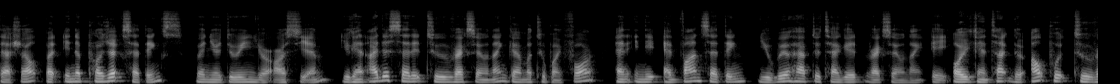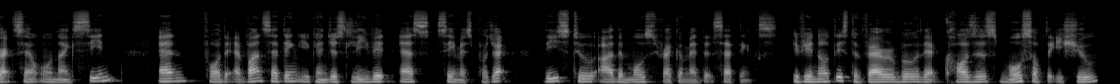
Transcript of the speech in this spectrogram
dash out. But in the project settings, when you're doing your RCM, you can either set it to Rec.709 Gamma 2.4, and in the advanced setting, you will have to tag it Rec.709A. Or you can tag the output to Rec.709 Scene, and for the advanced setting, you can just leave it as same as project these two are the most recommended settings. If you notice the variable that causes most of the issue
